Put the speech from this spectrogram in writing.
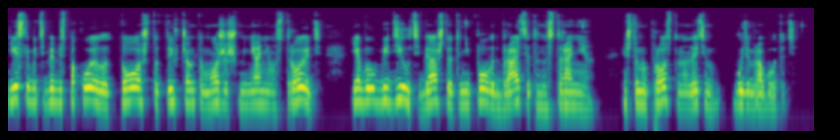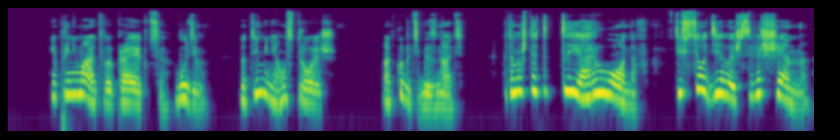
Если бы тебя беспокоило то, что ты в чем-то можешь меня не устроить, я бы убедил тебя, что это не повод брать это на стороне, и что мы просто над этим будем работать. Я принимаю твою проекцию. Будем. Но ты меня устроишь. Откуда тебе знать? Потому что это ты, Аронов. Ты все делаешь совершенно.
